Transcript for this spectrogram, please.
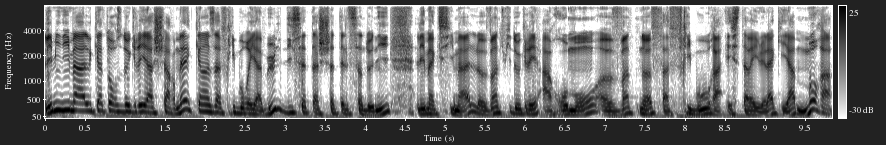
Les minimales, 14 degrés à Charmey, 15 à Fribourg et à Bulle, 17 à Châtel-Saint-Denis. Les maximales, 28 degrés à Romont, euh, 29 à Fribourg, à Estavayer-le-Lac et à Morat.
